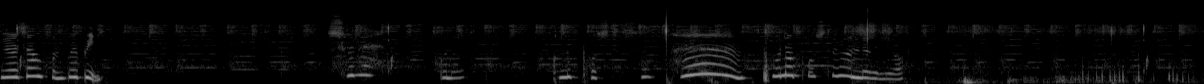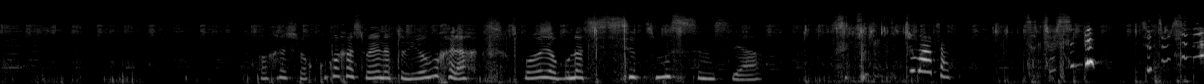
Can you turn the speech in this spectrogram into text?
Gireceğim kulübe bin. Şöyle. Bu ne? Kulüp postası. He, buradan posta gönderiliyor. Arkadaşlar kupa kasmaya atılıyor bu kadar. Var ya buna sıçmışsınız ya. Sıçmış sıçmışsın. Sıçmışsın be. Sıçmışsın be.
